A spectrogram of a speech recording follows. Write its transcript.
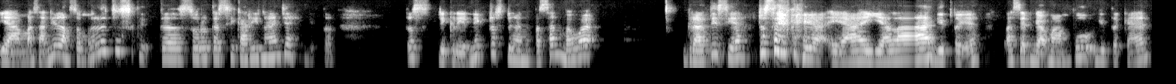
Ya Mas Andi langsung lu terus ke, suruh ke si Karina aja gitu. Terus di klinik terus dengan pesan bahwa gratis ya. Terus saya kayak ya iyalah gitu ya. Pasien nggak mampu gitu kan.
